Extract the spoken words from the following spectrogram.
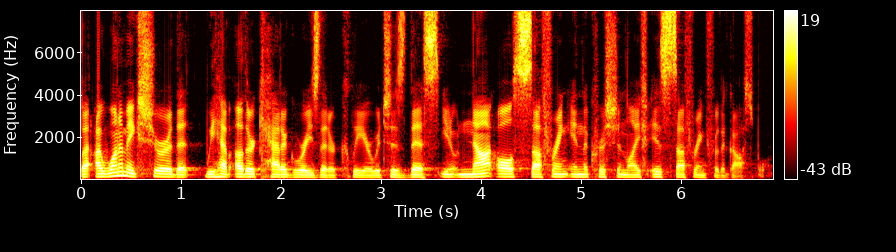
But I want to make sure that we have other categories that are clear, which is this you know, not all suffering in the Christian life is suffering for the gospel.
